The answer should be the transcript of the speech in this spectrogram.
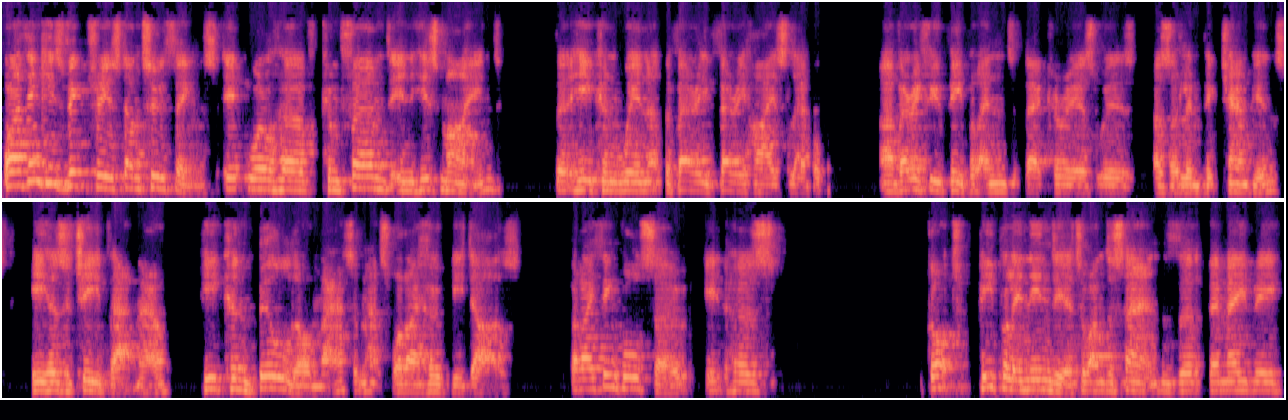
Well, I think his victory has done two things. It will have confirmed in his mind that he can win at the very, very highest level. Uh, very few people end their careers with as Olympic champions. He has achieved that now he can build on that, and that's what I hope he does. But I think also it has got people in India to understand that there may be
